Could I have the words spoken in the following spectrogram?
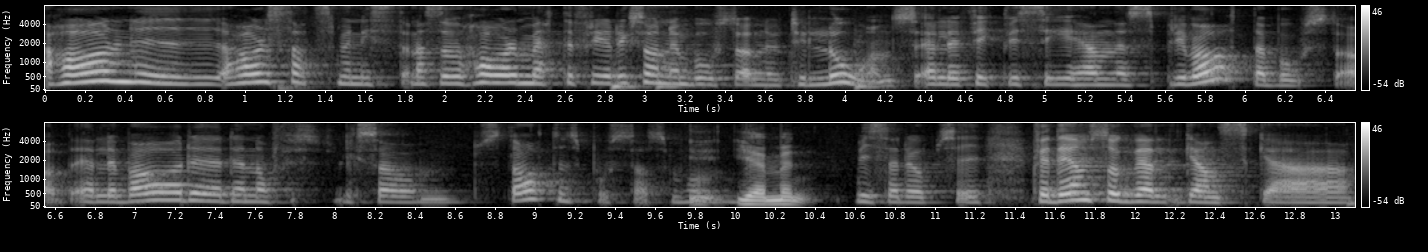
har, ni, har statsministern, alltså har Mette Fredriksson en bostad nu till låns? Eller fick vi se hennes privata bostad? Eller var det den liksom, statens bostad som hon Jamen, visade upp sig? För den såg väl ganska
